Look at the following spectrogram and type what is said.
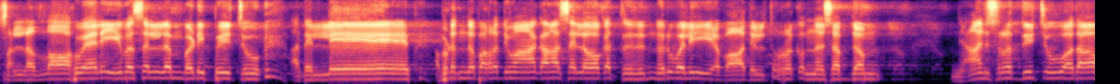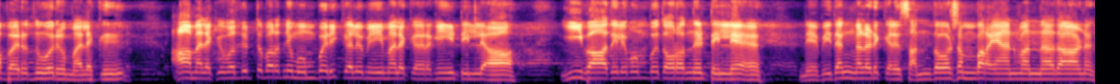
സല്ലല്ലാഹു അലൈഹി വസല്ലം പഠിപ്പിച്ചു. അതല്ലേ? അവിടുന്ന് പറഞ്ഞു ആകാശ ലോകത്ത് നിന്നൊരു വലിയ വാതിൽ തുറക്കുന്ന ശബ്ദം. ഞാൻ ശ്രദ്ധിച്ചു അതാ വരുന്നു ഒരു മലക്ക്. ആ മലക്ക് വന്നിട്ട് പറഞ്ഞു മുമ്പൊരിക്കലും ഈ മലക്ക് ഇറങ്ങിയിട്ടില്ല. ഈ വാതിൽ മുമ്പ് തുറന്നിട്ടില്ലേ. നബിതങ്ങളെടുക്കൽ സന്തോഷം പറയാൻ വന്നതാണ്.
